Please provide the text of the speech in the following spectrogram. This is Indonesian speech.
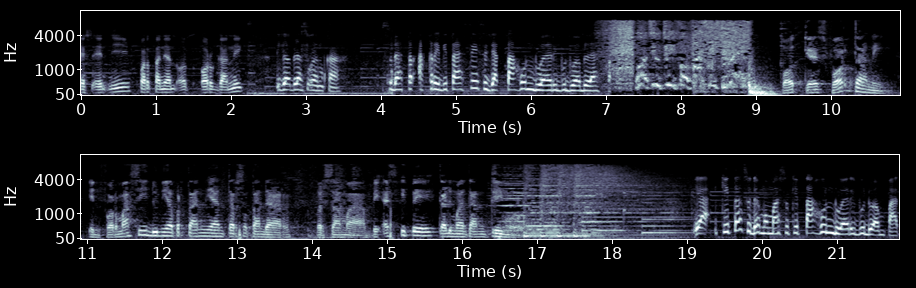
SNI Pertanian Organik 13 UMK. Sudah terakreditasi sejak tahun 2012. Podcast Fortani, informasi dunia pertanian terstandar bersama BSIP Kalimantan Timur. Ya, kita sudah memasuki tahun 2024.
